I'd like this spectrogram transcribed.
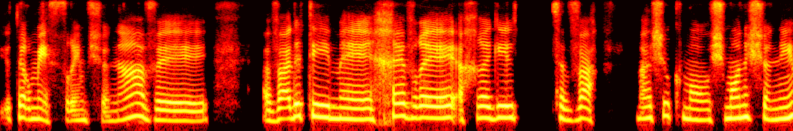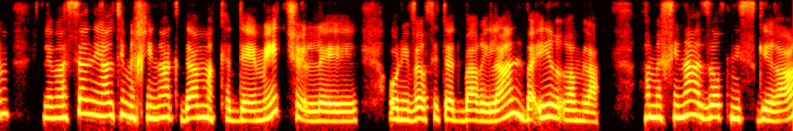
יותר מ-20 שנה, ועבדתי עם uh, חבר'ה אחרי גיל צבא, משהו כמו שמונה שנים. למעשה ניהלתי מכינה קדם אקדמית של uh, אוניברסיטת בר אילן בעיר רמלה. המכינה הזאת נסגרה,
